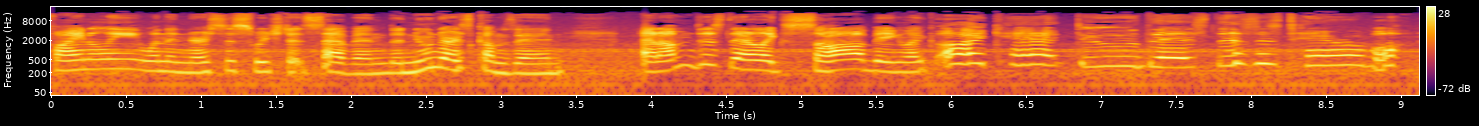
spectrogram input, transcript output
finally, when the nurses switched at 7, the new nurse comes in and I'm just there like sobbing like, oh, I can't do this. This is terrible.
